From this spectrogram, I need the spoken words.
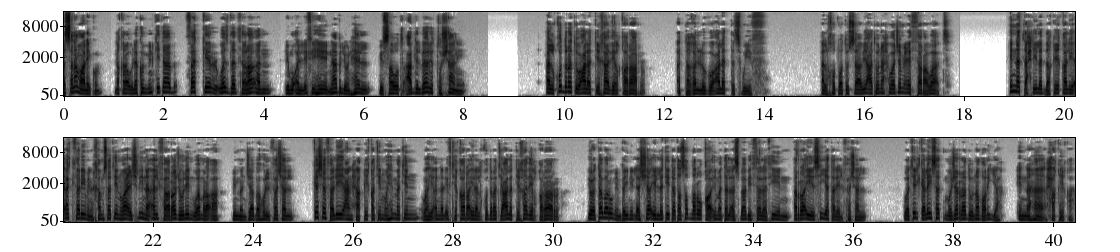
السلام عليكم. نقرأ لكم من كتاب فكر وازدد ثراء لمؤلفه نابليون هيل بصوت عبد الباري الطشاني. القدرة على اتخاذ القرار. التغلب على التسويف. الخطوة السابعة نحو جمع الثروات. إن التحليل الدقيق لأكثر من خمسة وعشرين ألف رجل وامرأة ممن جابه الفشل كشف لي عن حقيقة مهمة وهي أن الافتقار إلى القدرة على اتخاذ القرار يعتبر من بين الأشياء التي تتصدر قائمة الأسباب الثلاثين الرئيسية للفشل. وتلك ليست مجرد نظرية إنها حقيقة.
